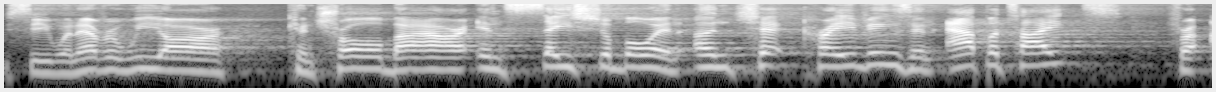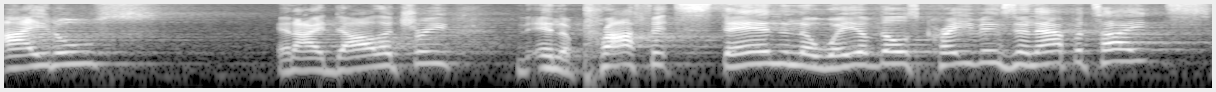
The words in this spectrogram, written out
You see, whenever we are controlled by our insatiable and unchecked cravings and appetites for idols and idolatry, and the prophets stand in the way of those cravings and appetites,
